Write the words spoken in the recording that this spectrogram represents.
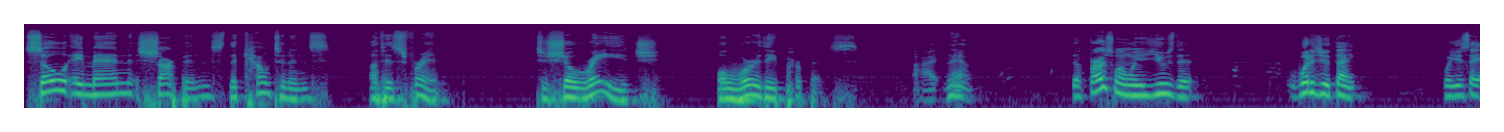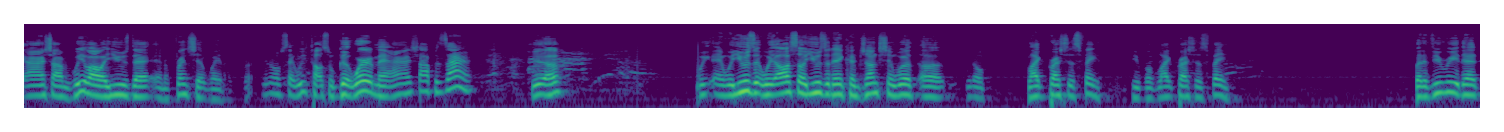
so a man sharpens the countenance of his friend to show rage or worthy purpose. All right, now, the first one when you used it, what did you think? When you say iron sharpens, we've always used that in a friendship way. Like, you know what I'm saying? We talk some good word, man. Iron sharpens iron. You know? We, and we use it, we also use it in conjunction with, uh, you know, like precious faith, people of like precious faith. But if you read that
